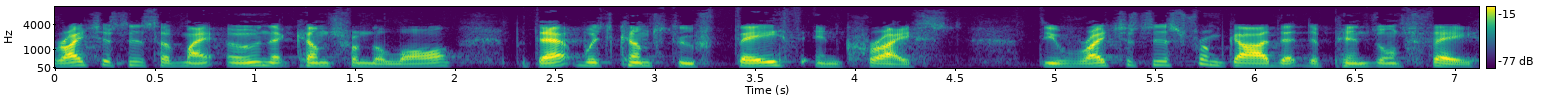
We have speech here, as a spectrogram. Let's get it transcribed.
righteousness of my own that comes from the law, but that which comes through faith in Christ, the righteousness from God that depends on faith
